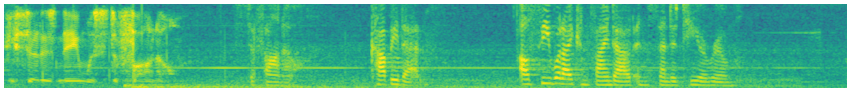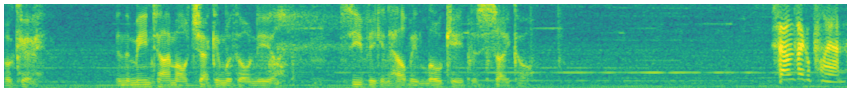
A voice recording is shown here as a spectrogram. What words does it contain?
He said his name was Stefano. Stefano. Copy that. I'll see what I can find out and send it to your room. Okay. In the meantime, I'll check in with O'Neal. See if he can help me locate this psycho. Sounds like a plan.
